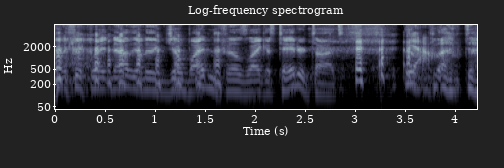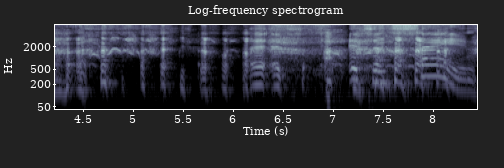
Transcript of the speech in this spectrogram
only thing right now, the only thing Joe Biden feels like is tater tots. yeah, But uh, it- it's it's insane.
